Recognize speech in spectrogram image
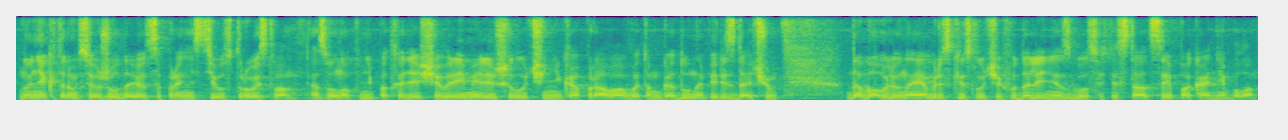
Но некоторым все же удается пронести устройство. Звонок в неподходящее время лишил ученика права в этом году на пересдачу. Добавлю, ноябрьский случай случаев удаления с госаттестации пока не было.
